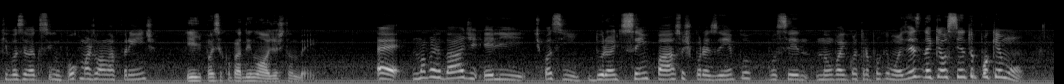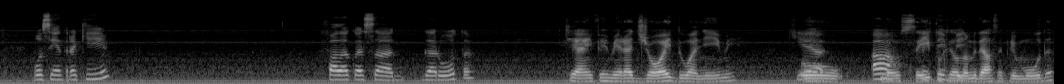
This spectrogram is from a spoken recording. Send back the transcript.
Que você vai conseguir um pouco mais lá na frente. E ele pode ser comprado em lojas também. É, na verdade, ele, tipo assim, durante 100 passos, por exemplo, você não vai encontrar Pokémon. Esse daqui é o centro Pokémon. Você entra aqui, fala com essa garota, Que é a enfermeira Joy do anime. que é. ou Ah, não sei, apertei porque o nome dela sempre muda.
